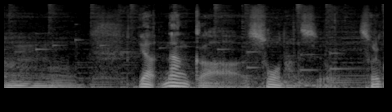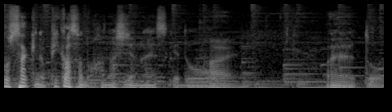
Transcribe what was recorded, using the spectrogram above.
うん。いやなんかそうなんですよ。それこそさっきのピカソの話じゃないですけど、はいえー、と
